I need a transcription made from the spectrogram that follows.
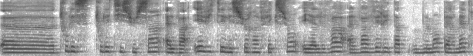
euh, tous, les, tissus sains, elle va éviter les surinfections et elle va, véritablement permettre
